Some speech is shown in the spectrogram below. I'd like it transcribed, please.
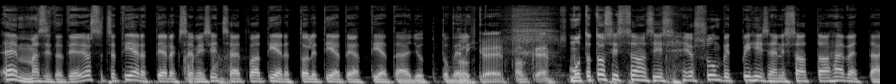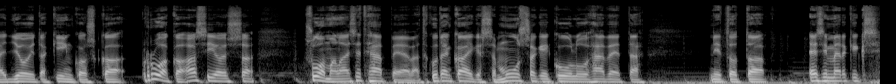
En mä sitä tiedä. Jos et sä tiedä tiedäksä, niin sit sä et vaan tiedä. Toi oli tietäjät tietää juttu, veli. Okei, okay, okei. Okay. Mutta tosissaan siis, jos sumpit pihisee, niin saattaa hävettää joitakin, koska ruoka-asioissa suomalaiset häpeävät. Kuten kaikessa muussakin kuuluu hävetä, niin tota, esimerkiksi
